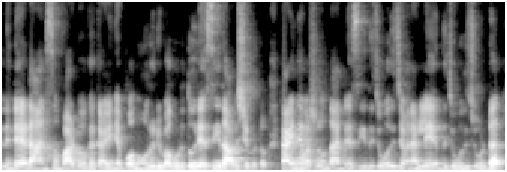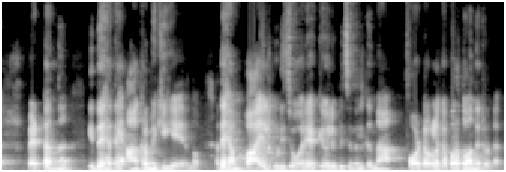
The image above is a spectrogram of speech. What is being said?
ഇതിന്റെ ഡാൻസും പാട്ടും ഒക്കെ കഴിഞ്ഞപ്പോൾ നൂറ് രൂപ കൊടുത്തു. രസീത് ആവശ്യപ്പെട്ടു. കഴിഞ്ഞ വർഷവും താൻ രസീത് ചോദിച്ചവനല്ലേ എന്ന് ചോദിച്ചുകൊണ്ട് പെട്ടെന്ന് ഇദ്ദേഹത്തെ ആക്രമിക്കുകയായിരുന്നു. അദ്ദേഹം വായിൽ കൂടി ചോരയൊക്കെ ഒലിപ്പിച്ച് നിൽക്കുന്ന ഫോട്ടോകളൊക്കെ പുറത്തു വന്നിട്ടുണ്ട്.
